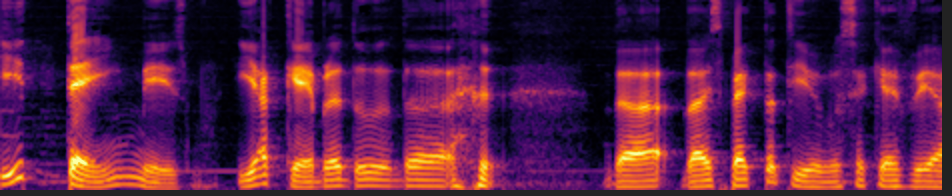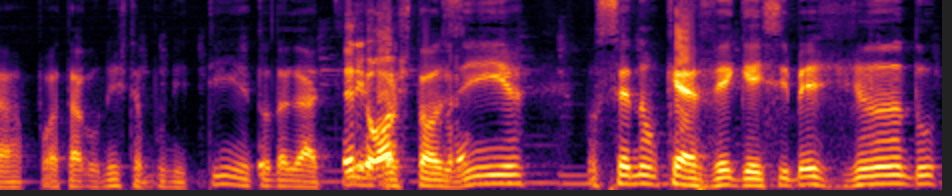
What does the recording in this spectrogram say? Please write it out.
E tem mesmo. E a quebra do, da, da, da expectativa. Você quer ver a protagonista bonitinha, toda gatinha, né? gostosinha. Né? Você não quer ver gay se beijando.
